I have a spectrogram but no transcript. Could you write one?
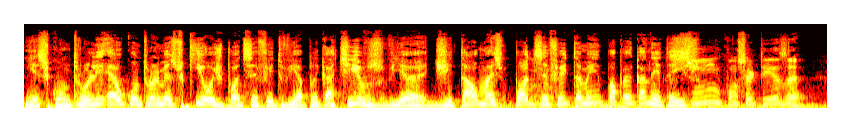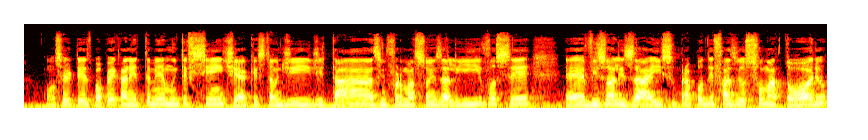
E esse controle é o controle mesmo que hoje pode ser feito via aplicativos, via digital, mas pode hum. ser feito também em papel e caneta, é isso? Sim, com certeza. Com certeza, papel e caneta também é muito eficiente. É a questão de editar as informações ali e você é, visualizar isso para poder fazer o somatório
